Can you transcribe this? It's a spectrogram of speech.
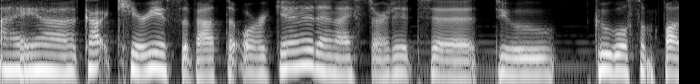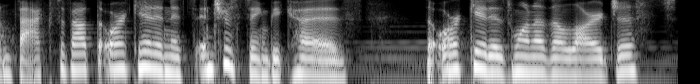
I uh, got curious about the orchid and I started to do Google some fun facts about the orchid. And it's interesting because the orchid is one of the largest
